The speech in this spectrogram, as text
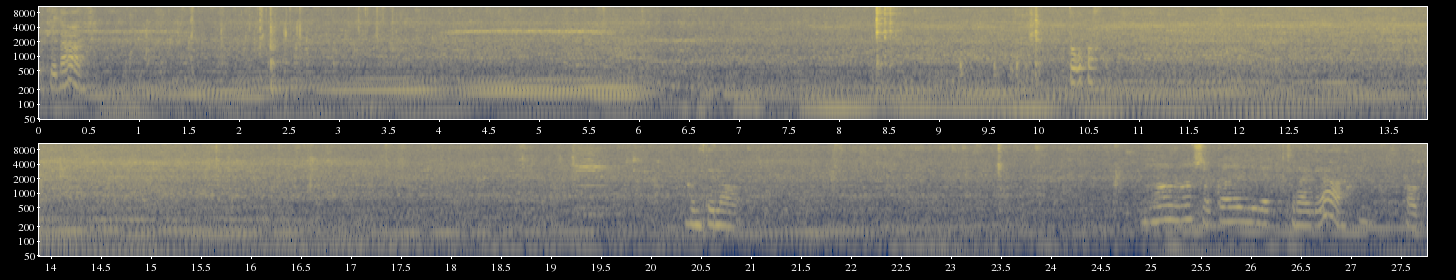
ಓಕೆನಾ ಬಂತೇನೋ. ಚೆನ್ನಾಗಿದೆಯಾ? ಓಕೆ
